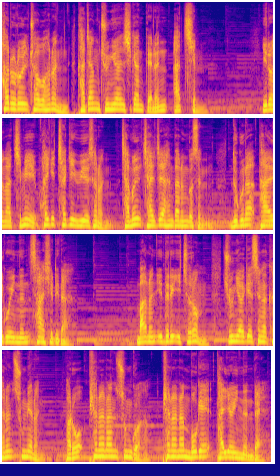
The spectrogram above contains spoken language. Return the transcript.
하루를 좌우하는 가장 중요한 시간대는 아침. 이런 아침이 활기차기 위해서는 잠을 잘 자야 한다는 것은 누구나 다 알고 있는 사실이다. 많은 이들이 이처럼 중요하게 생각하는 숙면은 바로 편안한 숨과 편안한 목에 달려 있는데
